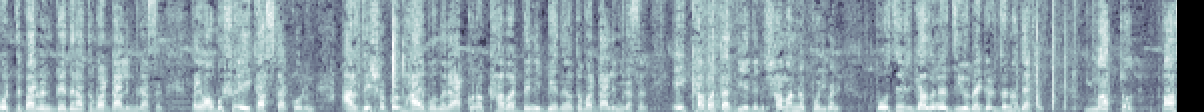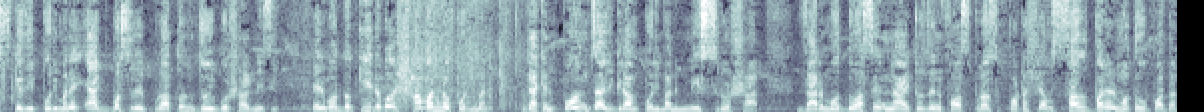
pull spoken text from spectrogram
করতে পারবেন বেদনা অথবা ডালিম গাছের তাই অবশ্যই এই কাজটা করুন। আর যে সকল ভাই বোনেরা এখনও খাবার দেননি বেদনা অথবা ডালিম গাছের, এই খাবারটা দিয়ে দেন, সামান্য পরিমাণে। পঁচিশ গ্যালনের জিও ব্যাগের জন্য দেখেন মাত্র পাঁচ কেজি পরিমাণে এক বছরের পুরাতন জৈব সার নিছি। এর মধ্যে কি দেবো? সামান্য পরিমাণে। দেখেন, পঞ্চাশ গ্রাম পরিমাণ মিশ্র সার, যার মধ্যে আছে নাইট্রোজেন, ফসফরাস, পটাশিয়াম, সালফারের মতো উপাদান।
